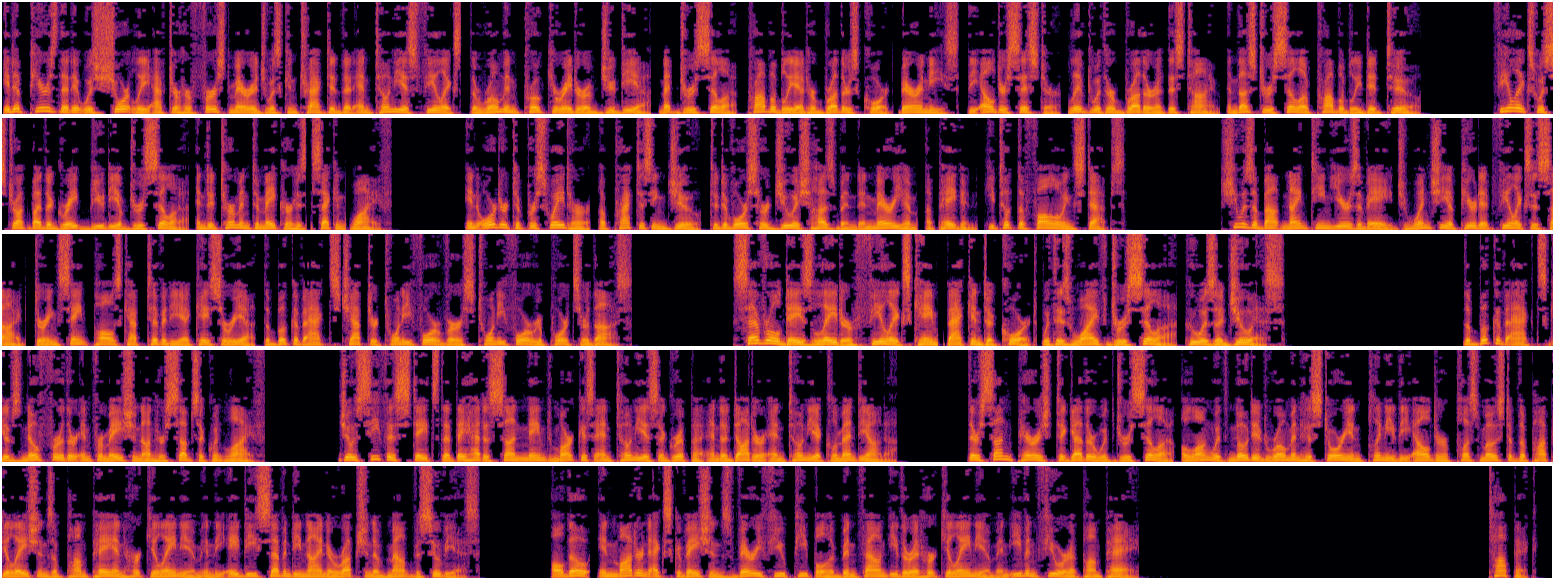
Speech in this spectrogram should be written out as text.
It appears that it was shortly after her first marriage was contracted that Antonius Felix, the Roman procurator of Judea, met Drusilla, probably at her brother's court Berenice, the elder sister, lived with her brother at this time, and thus Drusilla probably did too. Felix was struck by the great beauty of Drusilla, and determined to make her his second wife. In order to persuade her, a practicing Jew, to divorce her Jewish husband and marry him, a pagan, he took the following steps. She was about 19 years of age when she appeared at Felix's side, during St. Paul's captivity at Caesarea. The Book of Acts chapter 24 verse 24 reports her thus. Several days later Felix came back into court with his wife Drusilla, who was a Jewess. The Book of Acts gives no further information on her subsequent life. Josephus states that they had a son named Marcus Antonius Agrippa and a daughter Antonia Clementiana. Their son perished together with Drusilla, along with noted Roman historian Pliny the Elder plus most of the populations of Pompeii and Herculaneum in the AD 79 eruption of Mount Vesuvius. Although, in modern excavations very few people have been found either at Herculaneum and even fewer at Pompeii.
